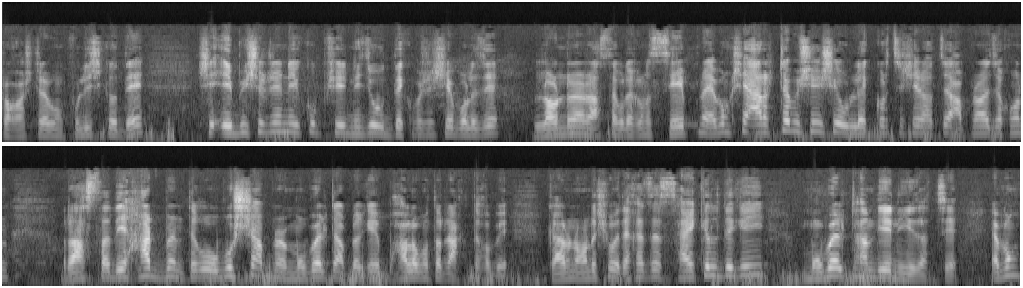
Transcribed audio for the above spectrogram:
প্রকাশ করে এবং পুলিশকেও দেয়। সে এই বিষয়টা নিয়ে খুব সে নিজে উদ্বেগ পাশে সে বলে যে, লন্ডনের রাস্তাগুলো এখন সেফ না। এবং সে আরেকটা বিষয় সে উল্লেখ করছে, সেটা হচ্ছে আপনারা যখন রাস্তা দিয়ে হাঁটবেন, তখন অবশ্যই আপনার মোবাইলটা আপনাকে ভালো মতো রাখতে হবে। কারণ অনেক সময় দেখা যাচ্ছে সাইকেল থেকেই মোবাইল টান দিয়ে নিয়ে যাচ্ছে। এবং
